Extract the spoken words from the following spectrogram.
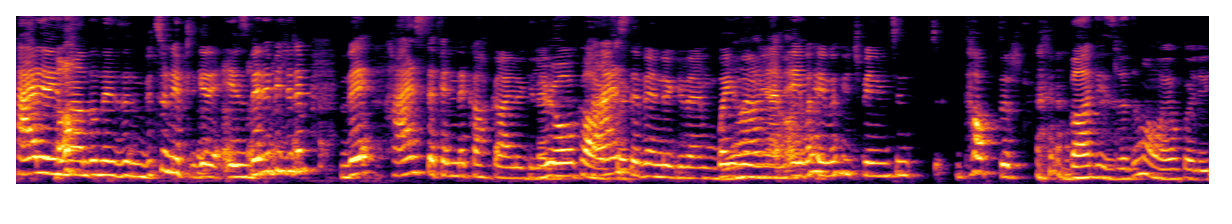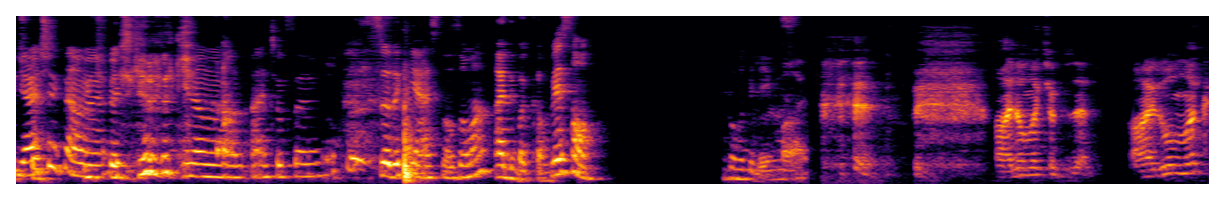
her yayınlandığında izledim. Bütün replikleri ezbere bilirim ve her seferinde kahkahayla gülerim. Yok Her artık. seferinde gülerim. Bayılırım Yani yani. Eyvah eyvah hiç benim için taptır. Ben de izledim ama yok öyle 3-5 Gerçekten mi? 3-5 kerelik. İnanılmaz. Ben çok severim. Sıradaki gelsin o zaman. Hadi bakalım. Ve son. Bunu bileyim bari. Aile olmak çok güzel. Aile olmak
